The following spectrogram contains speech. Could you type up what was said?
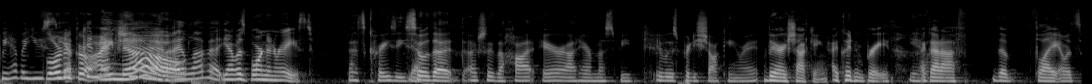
we have a UCF Florida girl, I know. I love it. Yeah, I was born and raised. That's crazy. So the actually the hot air out here must be it was pretty shocking, right? Very shocking. I couldn't breathe. Yeah. I got off the flight and was,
